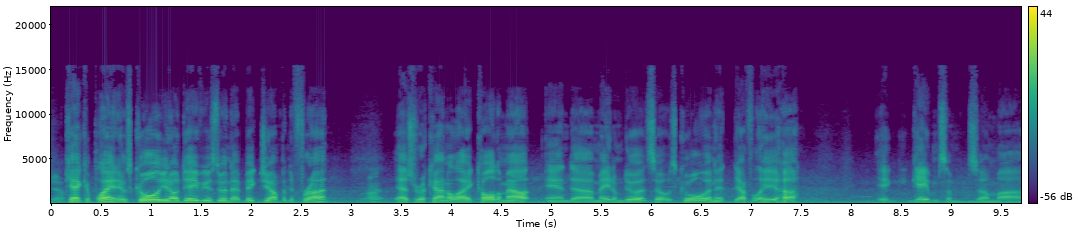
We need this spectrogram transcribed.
Yeah. can't complain. It was cool. You know, Davey was doing that big jump in the front. Right. Ezra kind of like called him out and uh, made him do it, so it was cool, and it definitely uh, it gave him some some uh,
